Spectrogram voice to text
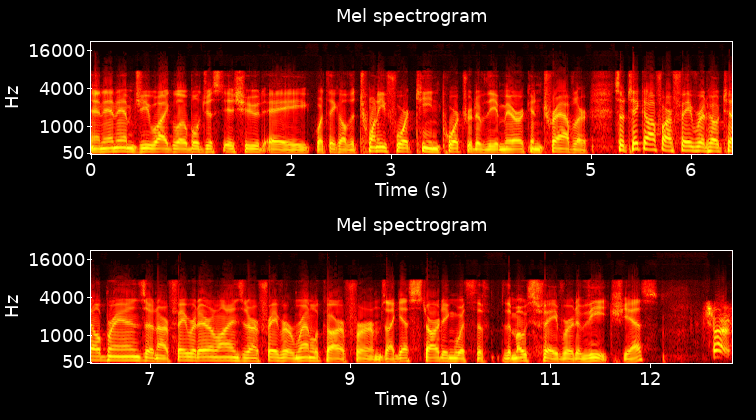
And MMGY Global just issued a what they call the 2014 Portrait of the American Traveler. So take off our favorite hotel brands and our favorite airlines and our favorite rental car firms. I guess starting with the, the most favorite of each. Yes. Sure.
